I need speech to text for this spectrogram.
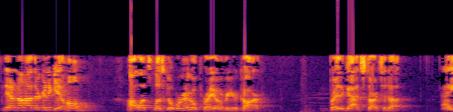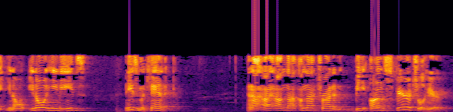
They don't know how they're going to get home. Oh, let's, let's go. We're going to go pray over your car. Pray that God starts it up. Hey, you know, you know what he needs? He needs a mechanic. And I I, am not, I'm not trying to be unspiritual here.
